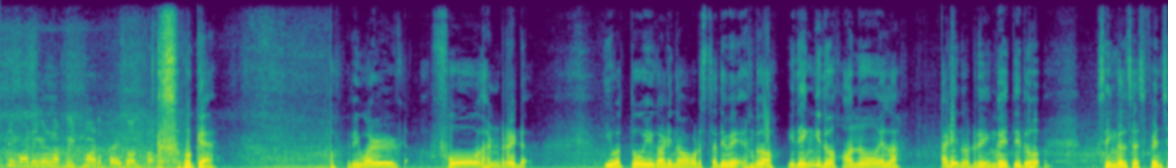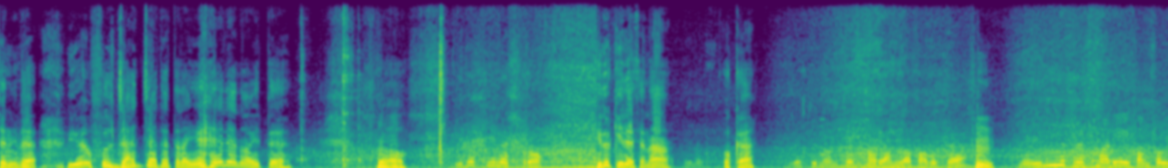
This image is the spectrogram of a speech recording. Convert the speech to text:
ಸಿ ಗಾಡಿಗಳನ್ನ ಬೀಟ್ ಮಾಡ್ತಾ ಇದು ಅಂತ. ಓಕೆ ರಿವಲ್ಟ್ ಫೋರ್ ಹಂಡ್ರೆಡ್ ಇವತ್ತು ಈ ಗಾಡಿನ ಓಡಿಸ್ತಾ ಇದ್ದೀವಿ ಬ್ರೋ ಇದು ಹೆಂಗಿದು? ಆನು ಎಲ್ಲ ಗಾಡಿ ನೋಡ್ರಿ ಹೆಂಗೈತಿದು ಸಿಂಗಲ್ ಸಸ್ಪೆನ್ಷನ್ ಇದೆ. ಏನು ಫುಲ್ ಜಾಜ್ ಜಾತೆ ಥರ ಏನೇನೋ ಐತೆ. ಹಾಂ ಇದು ಕೀಲೆಸ್ ಬ್ರೋ. ಇದು ಕೀಲೆಸೇನಾ ಓಕೆ ಜಸ್ಟ್ ಒಂದು ಪ್ರೆಸ್ ಮಾಡಿ ಅನ್ಲಾಕ್ ಆಗುತ್ತೆ. ನೀವು ಇಲ್ಲಿ ಪ್ರೆಸ್ ಮಾಡಿ ಕನ್ಸೋಲ್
